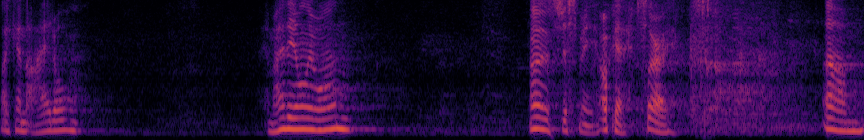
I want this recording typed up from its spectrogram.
like an idol. Am I the only one? Oh, it's just me. Okay, sorry. Um,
